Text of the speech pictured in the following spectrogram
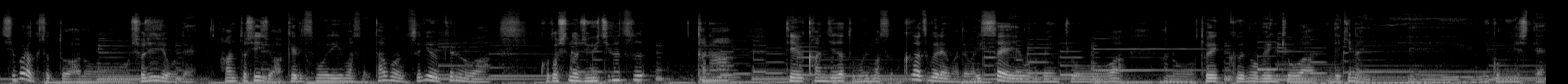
しばらくちょっとあの諸事情で半年以上空けるつもりでいます多分次受けるのは今年の11月かなっていう感じだと思います9月ぐらいまでは一切英語の勉強はあの TOEIC の勉強はできない、見込みでして、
